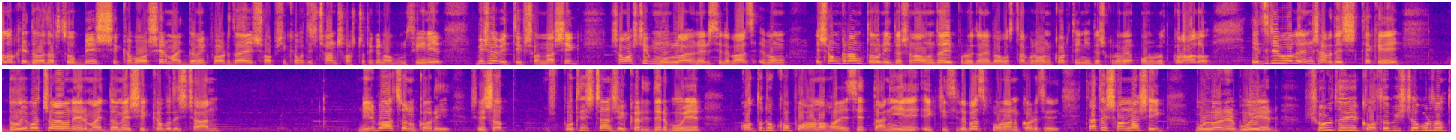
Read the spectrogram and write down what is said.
আলোকে দু হাজার চব্বিশ শিক্ষাবর্ষের মাধ্যমিক পর্যায়ে সব শিক্ষা প্রতিষ্ঠান ষষ্ঠ থেকে নবম শ্রেণির বিষয়ভিত্তিক সন্ন্যাসিক, সামষ্টিক মূল্যায়নের সিলেবাস এবং এ সংক্রান্ত নির্দেশনা অনুযায়ী প্রয়োজনীয় ব্যবস্থা গ্রহণ করতে নির্দেশক্রমে অনুরোধ করা হলো। এসডি বলেন, সারা দেশ থেকে দৈব চয়নের মাধ্যমে শিক্ষা প্রতিষ্ঠান নির্বাচন করে। সেসব প্রতিষ্ঠান শিক্ষার্থীদের বইয়ের কতটুকু পড়ানো হয়েছে তা নিয়ে একটি সিলেবাস প্রণয়ন করেছে। তাতে ষান্মাসিক মূল্যায়নের বইয়ের শুরু থেকে কত পৃষ্ঠ পর্যন্ত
